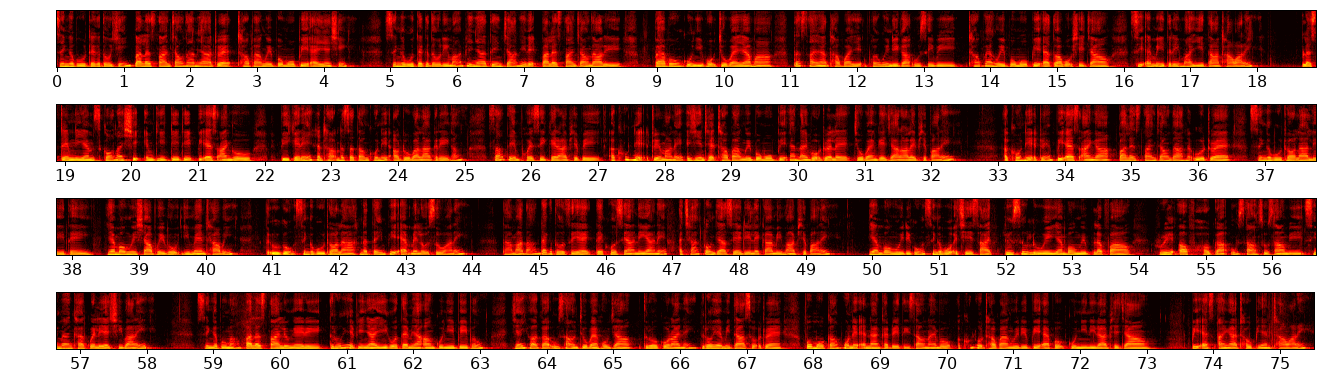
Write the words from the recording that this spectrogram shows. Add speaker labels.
Speaker 1: စင်ကာပူတက္ကသိုလ်ရှင်ပါလက်စတိုင်းကျောင်းသားများအတွက်ထောက်ပံ့ငွေပုံမိုးပေးအပ်ရန်ရှင်စင်ကာပူတက္ကသိုလ်တွေမှာပညာသင်ကြားနေတဲ့ပါလက်စတိုင်းကျောင်းသားတွေပတ်ဘုံကူညီဖို့ကြိုးပမ်းရမှာသက်ဆိုင်ရာထောက်ပံ့ရေးအဖွဲ့ဝင်တွေကဦးစီးပြီးထောက်ပံ့ငွေပုံမိုးပေးအပ်သွားဖို့ရှိကြောင်း CMA သတင်းမှရေးသားထားပါတယ်။ Platinum Scholarship MD-DD PSI ကို ပြီးခဲ့တဲ့2023ခုနှစ်အောက်တိုဘာလကတည်းကစတင်ဖွဲ့စည်းခဲ့တာဖြစ်ပြီးအခုနှစ်အတွင်းမှာလည်းအရင်ထက်ထောက်ပံ့ငွေပုံမပေးအပ်နိုင်ဖို့အတွက်လည်းကြိုးပမ်းခဲ့ကြတာလည်းဖြစ်ပါတယ်။အခုနှစ်အတွင်း PSI ကပါလက်စတိုင်းကျောင်းသား2ဦးအတွက်စင်ကာပူဒေါ်လာ4သိန်းရန်ပုံငွေရှာဖွေဖို့ရည်မှန်းထားပြီးသူ့ကိုစင်ကာပူဒေါ်လာ2သိန်းပေးအပ်မယ်လို့ဆိုပါတယ်။ဒါမှသာတက္ကသိုလ်စရိတ်တဲခိုဆရာနေရနဲ့အခြားကုန်ကြစရိတ်တွေလည်းကာမိမှာဖြစ်ပါတယ်။ ရန်ပုံငွေတွေကိုစင်ကာပူအခြေစိုက်လူစုလူဝေးရန်ပုံငွေ platform Ray of Hope ကဥဆောင်စုဆောင်ပြီးစီမံခန့်ခွဲလျက်ရှိပါတယ်။စင်ကာပူမှာပါလက်စတိုင်းလူငယ်တွေသူတို့ရဲ့ပညာရေးကိုတက်မြအောင်ကူညီပေးဖို့ရရွာကဥဆောင်ကြိုးပမ်းမှုကြောင့်သူတို့ကိုယ်တိုင်နဲ့သူတို့ရဲ့မိသားစုအတွက်ပုံမကောင်းမွန်တဲ့အနာဂတ်တွေတည်ဆောက်နိုင်ဖို့အခုလိုထောက်ပံ့ငွေတွေပေးအပ်ဖို့ကူညီနေတာဖြစ်ကြောင်း PSI ကထုတ်ပြန်ထားပါတယ်။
